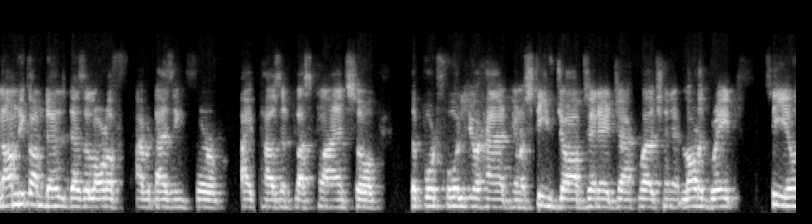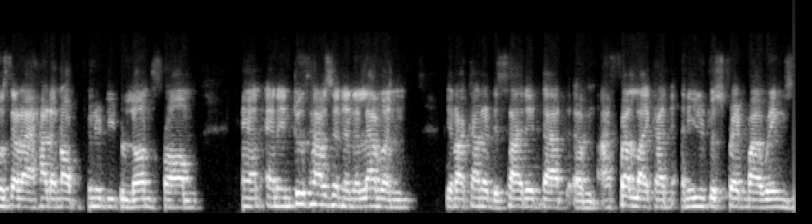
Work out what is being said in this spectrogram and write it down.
And Omnicom does, does a lot of advertising for 5,000 plus clients. So the portfolio had, you know, Steve Jobs in it, Jack Welch in it, a lot of great CEOs that I had an opportunity to learn from. And, and in 2011, you know, I kind of decided that um, I felt like I, I, needed to spread my wings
